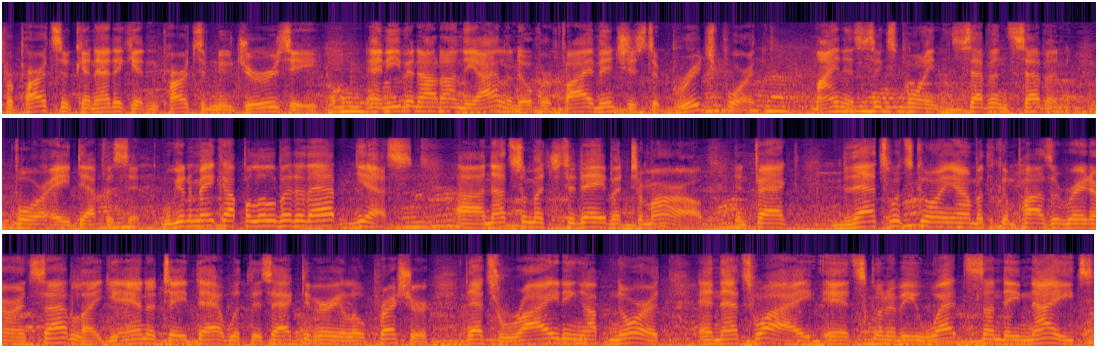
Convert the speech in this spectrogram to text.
for parts of Connecticut and parts of New Jersey, and even out on the island, over five inches to Bridgeport, minus 6.77 for a deficit. We're going to make up a little bit of that? Yes. Uh, not so much today, but tomorrow. In fact, that's what's going on with the composite radar and satellite. You annotate that with this active area low pressure that's riding up north, and that's why it's going to be wet Sunday night,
